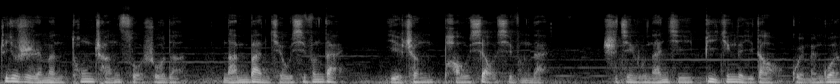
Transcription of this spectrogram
这就是人们通常所说的南半球西风带，也称咆哮西风带，是进入南极必经的一道鬼门关。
